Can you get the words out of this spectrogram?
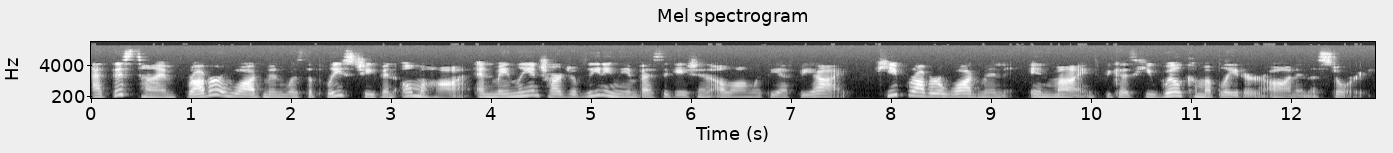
At this time, Robert Wadman was the police chief in Omaha and mainly in charge of leading the investigation along with the FBI. Keep Robert Wadman in mind because he will come up later on in the story.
